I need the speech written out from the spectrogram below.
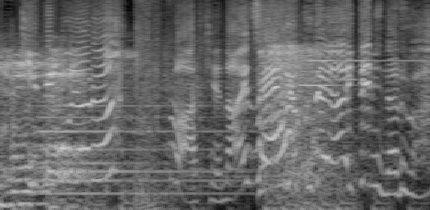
負けないぞ。全力で相手になるわ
